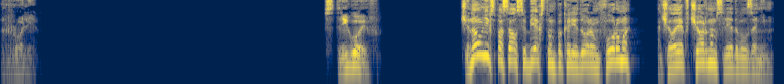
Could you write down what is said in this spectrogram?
роли. Стригоев. Чиновник спасался бегством по коридорам форума, а человек в черном следовал за ним.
